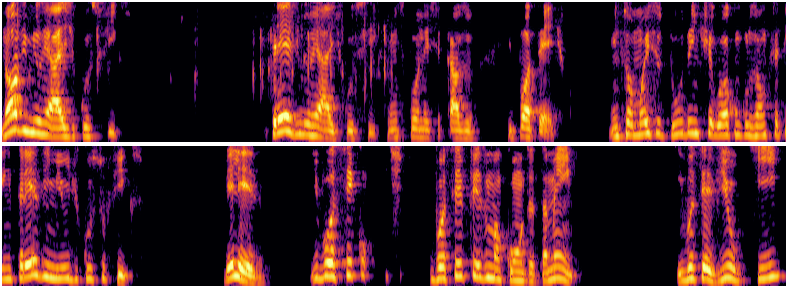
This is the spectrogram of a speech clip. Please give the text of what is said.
9 mil reais de custo fixo. 13 mil reais de custo fixo, vamos supor nesse caso hipotético. A gente somou isso tudo e a gente chegou à conclusão que você tem 13 mil de custo fixo. Beleza. E você, você fez uma conta também e você viu que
